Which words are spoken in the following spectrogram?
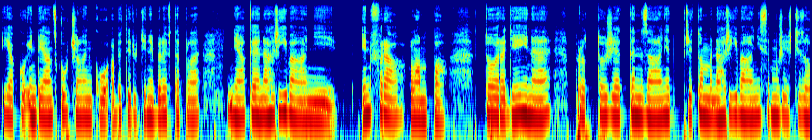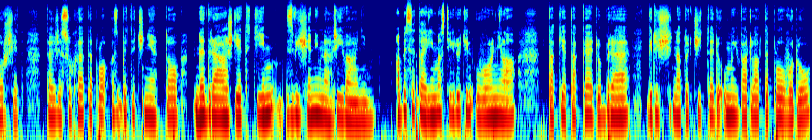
jako indiánskou čelenku, aby ty dutiny byly v teple, nějaké nahřívání, infralampa, to raději ne, protože ten zánět při tom nahřívání se může ještě zhoršit. Takže suché teplo a zbytečně to nedráždit tím zvýšeným nahříváním. Aby se ta rýma z těch dutin uvolnila, tak je také dobré, když natočíte do umývadla teplou vodu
